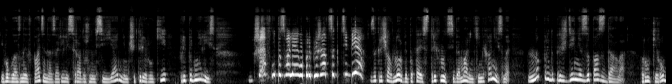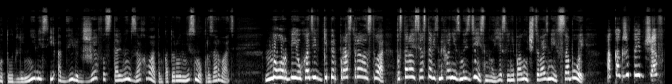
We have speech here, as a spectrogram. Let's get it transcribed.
Его глазные впадины озарились радужным сиянием, четыре руки приподнялись. «Джефф, не позволяй ему приближаться к тебе!» — закричал Норби, пытаясь стряхнуть с себя маленькие механизмы. Но предупреждение запоздало — Руки робота удлинились и обвили Джеффа стальным захватом, который он не смог разорвать. «Норби, уходи в гиперпространство! Постарайся оставить механизмы здесь, но если не получится, возьми их с собой!» «А как же ты, Джефф?»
